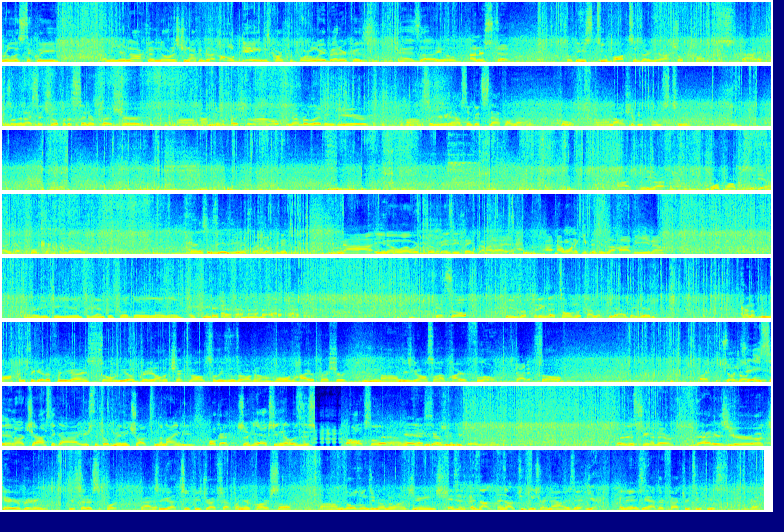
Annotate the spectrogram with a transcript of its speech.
realistically, I mean, you're not gonna notice. You're not gonna be like, oh, dang, this car's performing way better because it has, uh, you know. Understood. So these two boxes are your actual pumps. Got it. So then I set you up with a center pressure, uh, half inch pressure out, number 11 gear. Uh, so you're gonna have some good snap on that one. Cool. Uh, that one should be pumps too. All right. So we got Four pumps. Yeah, I got four pumps in there. Man, this is easy. You're gonna start jumping into it. Nah, you know what? We're so busy. Thank God. I I, I want to keep this as a hobby. You know. I heard you change your Instagram to Soto the Lolo. Yeah, so these are the fittings I told them to kind of, yeah, they did. Kind of mock them together for you guys. So we upgraded all the check valves. So these ones are all gonna hold higher pressure. Um, these are gonna also have higher flow. Got it. So, like, So Jason, our chassis guy, used to build mini trucks in the '90s. Okay. So he actually knows this. Oh, so yeah. Yeah, You so- guys are gonna be good, man. What is this string out there? That is your uh, carrier bearing, your center support. Got it. So you got two piece drive shaft on your car. So um, those ones you normally want to change. Is it? It's not. It's not two piece right now, is it? Yeah. It is. Yeah, they're factory two piece. Okay.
